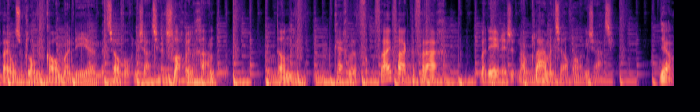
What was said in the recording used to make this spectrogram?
bij onze klanten komen die uh, met zelforganisatie aan de slag willen gaan, dan krijgen we vrij vaak de vraag: wanneer is het nou klaar met zelforganisatie? Ja.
